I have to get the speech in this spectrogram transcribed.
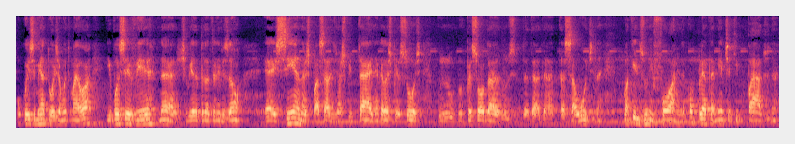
O conhecimento hoje é muito maior e você vê, né, a gente vê pela televisão, é, cenas passadas em hospitais, aquelas pessoas, o, pessoal da, da, da, da, saúde, né, com aqueles uniformes né, completamente equipados, né?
